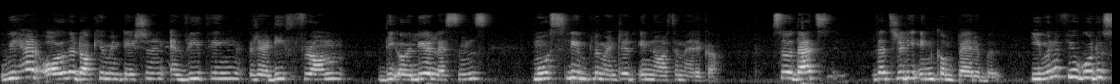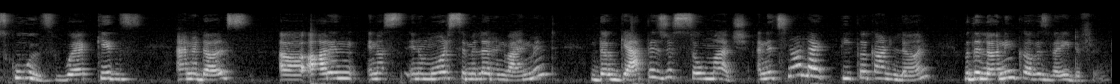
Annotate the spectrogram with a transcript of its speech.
we had all the documentation and everything ready from the earlier lessons, mostly implemented in North America. So that's, that's really incomparable. Even if you go to schools where kids and adults uh, are in, in, a, in a more similar environment, the gap is just so much. And it's not like people can't learn, but the learning curve is very different.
